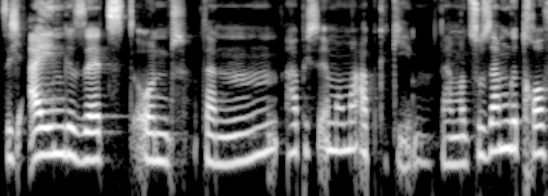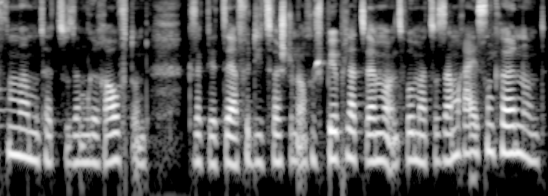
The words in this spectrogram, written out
sich eingesetzt und dann habe ich sie immer mal abgegeben. Da haben wir uns zusammen getroffen, haben uns halt zusammen gerauft und gesagt, jetzt ja, für die zwei Stunden auf dem Spielplatz werden wir uns wohl mal zusammenreißen können und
